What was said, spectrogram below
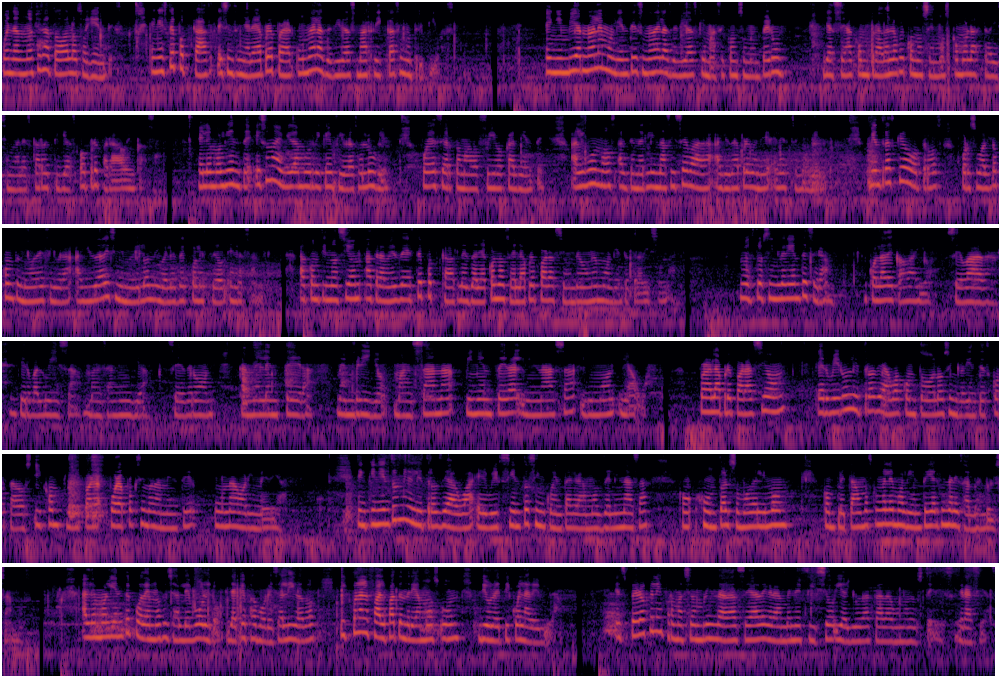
Buenas noches a todos los oyentes. En este podcast les enseñaré a preparar una de las bebidas más ricas y nutritivas. En invierno el emoliente es una de las bebidas que más se consume en Perú, ya sea comprado en lo que conocemos como las tradicionales carretillas o preparado en casa. El emoliente es una bebida muy rica en fibra soluble. Puede ser tomado frío o caliente. Algunos, al tener linaza y cebada, ayuda a prevenir el estreñimiento, mientras que otros, por su alto contenido de fibra, ayuda a disminuir los niveles de colesterol en la sangre. A continuación, a través de este podcast les daré a conocer la preparación de un emoliente tradicional. Nuestros ingredientes serán cola de caballo, cebada, hierba luisa, manzanilla, cedrón, canela entera, membrillo, manzana, piña entera, linaza, limón y agua. Para la preparación, hervir un litro de agua con todos los ingredientes cortados y con piel para, por aproximadamente una hora y media. En 500 mililitros de agua, hervir 150 gramos de linaza junto al zumo de limón. Completamos con el emoliente y al finalizar lo endulzamos. Al emoliente podemos echarle boldo, ya que favorece al hígado, y con la alfalfa tendríamos un diurético en la bebida. Espero que la información brindada sea de gran beneficio y ayuda a cada uno de ustedes. Gracias.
